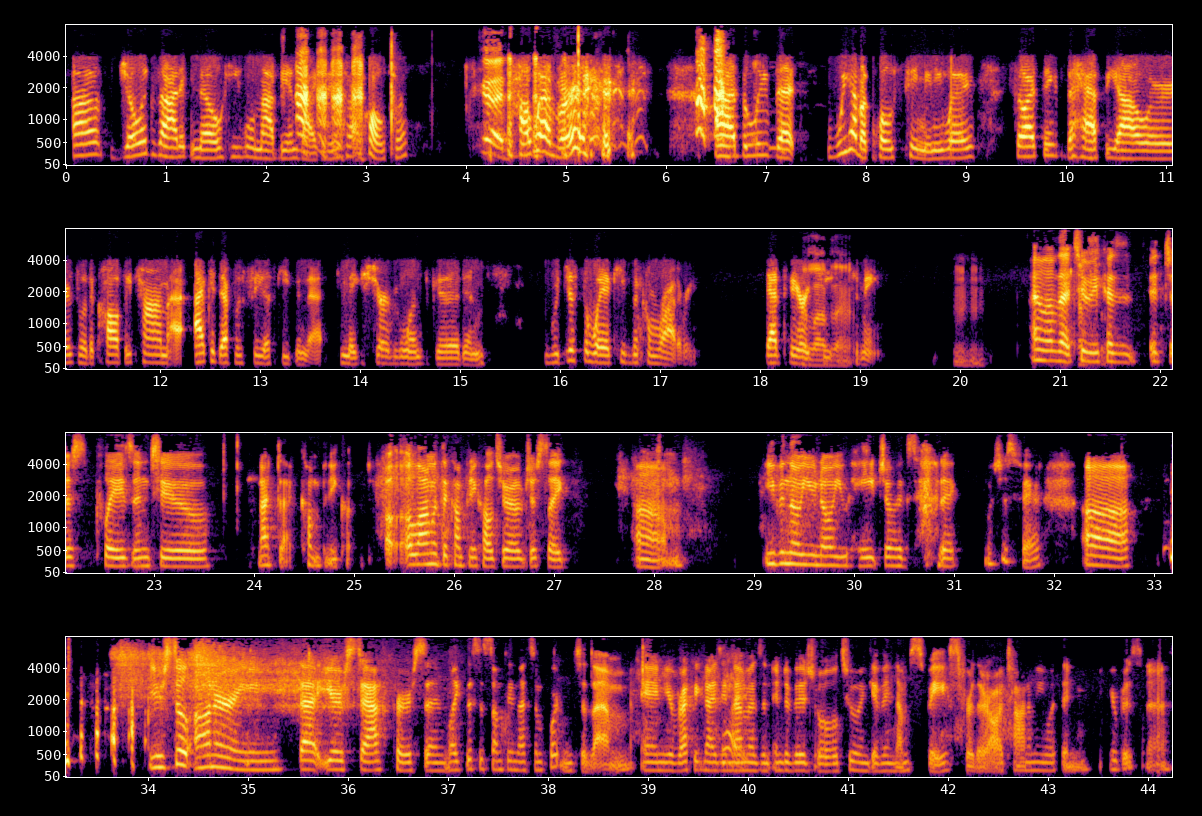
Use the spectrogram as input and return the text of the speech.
uh, Joe Exotic, no, he will not be invited into our culture. Good. However, I believe that we have a close team anyway. So I think the happy hours or the coffee time, I, I could definitely see us keeping that to make sure everyone's good and with just a way of keeping the camaraderie. That's very key that. to me. Mm-hmm. I love that too Absolutely. because it just plays into not that company along with the company culture of just like um even though you know you hate Joe Exotic, which is fair, uh, you're still honoring that your staff person, like this is something that's important to them, and you're recognizing them as an individual too, and giving them space for their autonomy within your business.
